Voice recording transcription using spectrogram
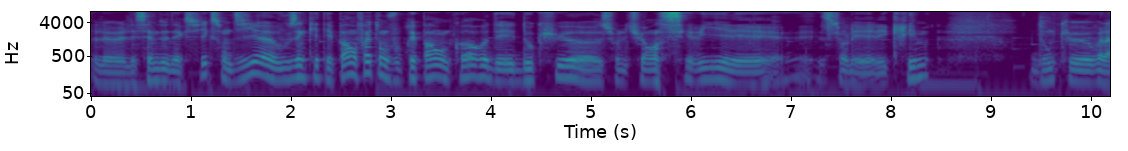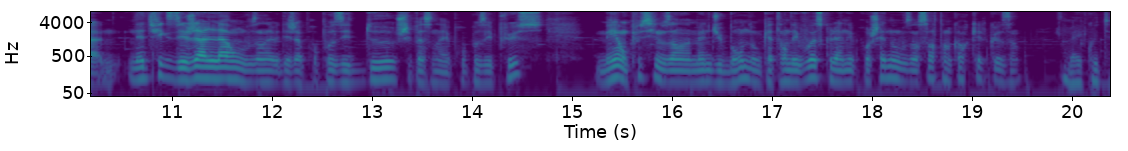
le- les CM de Netflix ont dit euh, Vous inquiétez pas, en fait, on vous prépare encore des docus euh, sur les tueurs en série et, les- et sur les, les crimes. Donc voilà, Netflix déjà là on vous en avait déjà proposé deux, je sais pas si on avait proposé plus, mais en plus ils nous en amènent du bon, donc attendez-vous à ce que l'année prochaine on vous en sorte encore quelques-uns. Bah écoute,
